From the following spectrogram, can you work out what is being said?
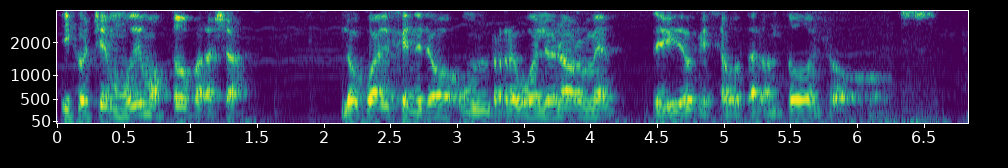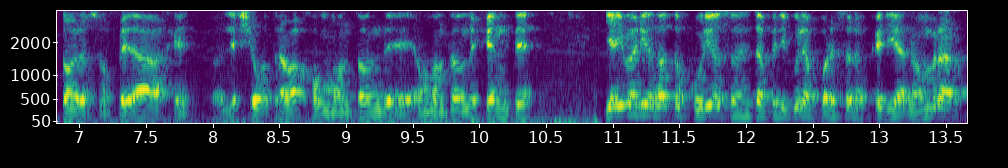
dijo, che, mudemos todo para allá. Lo cual generó un revuelo enorme debido a que se agotaron todos los, todos los hospedajes, le llevó trabajo a un montón de, a un montón de gente. Y hay varios datos curiosos de esta película, por eso los quería nombrar.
